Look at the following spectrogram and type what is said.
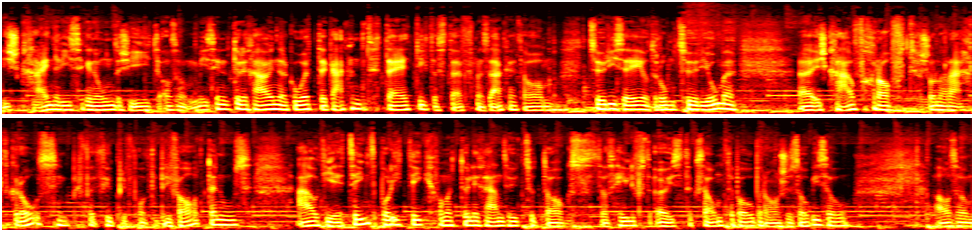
ist kein riesiger Unterschied. Also wir sind natürlich auch in einer guten Gegend tätig, das darf man sagen. Da am Zürichsee oder um Zürich herum äh, ist die Kaufkraft schon recht gross von den Privaten aus. Auch die Zinspolitik, die wir natürlich haben heutzutage, das hilft uns der gesamten Baubranche sowieso. Also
